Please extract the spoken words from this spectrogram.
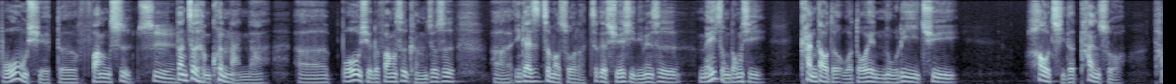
博物学的方式，是，但这很困难呐。呃，博物学的方式可能就是。呃，应该是这么说了。这个学习里面是每一种东西看到的，我都会努力去好奇的探索它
